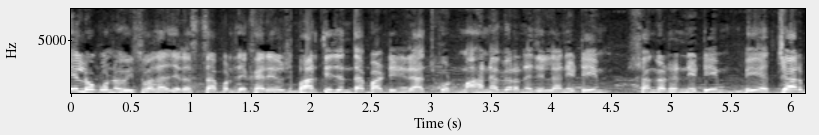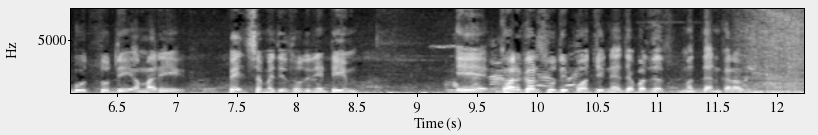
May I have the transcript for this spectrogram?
એ લોકોનો વિશ્વાસ આજે રસ્તા પર દેખાઈ રહ્યો છે. ભારતીય જનતા પાર્ટીની રાજકોટ મહાનગર અને જિલ્લાની ટીમ, સંગઠનની ટીમ, બે હજાર બૂથ સુધી અમારી પેજ સમિતિ સુધીની ટીમ એ ઘર ઘર સુધી પહોંચીને જબરદસ્ત મતદાન કરાવશે.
